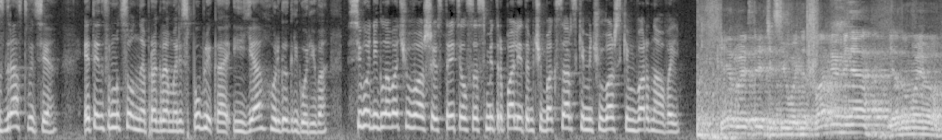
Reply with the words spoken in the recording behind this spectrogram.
Здравствуйте! Это информационная программа «Республика» и я, Ольга Григорьева. Сегодня глава Чувашии встретился с митрополитом Чебоксарским и Чувашским Варнавой. Первая встреча сегодня с вами у меня. Я думаю,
